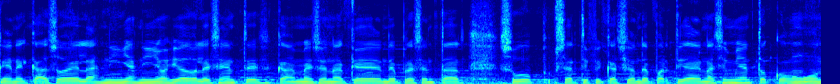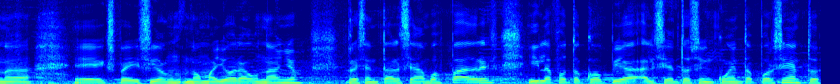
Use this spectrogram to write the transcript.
En el caso de las niñas, niños y adolescentes, cabe mencionar que deben de presentar su certificación de partida de nacimiento con una eh, expedición no mayor a un año, presentarse a ambos padres y la fotocopia al 150%.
